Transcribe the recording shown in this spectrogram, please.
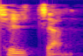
7장.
